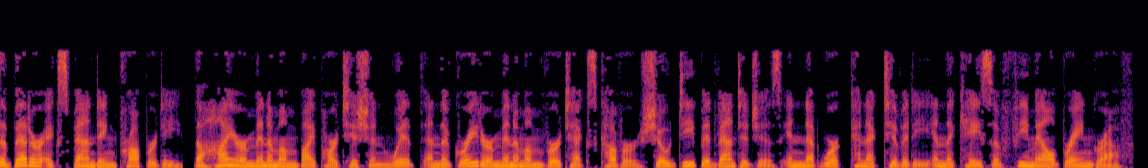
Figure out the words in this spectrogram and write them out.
The better expanding property, the higher minimum bipartition width and the greater minimum vertex cover show deep advantages in network connectivity in the case of female brain graph.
